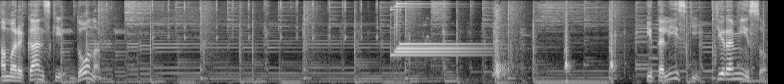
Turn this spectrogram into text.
Американський донат. Італійський тірамісо.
